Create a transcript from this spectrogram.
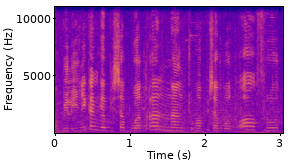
mobil ini kan nggak bisa buat renang cuma bisa buat off-road.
